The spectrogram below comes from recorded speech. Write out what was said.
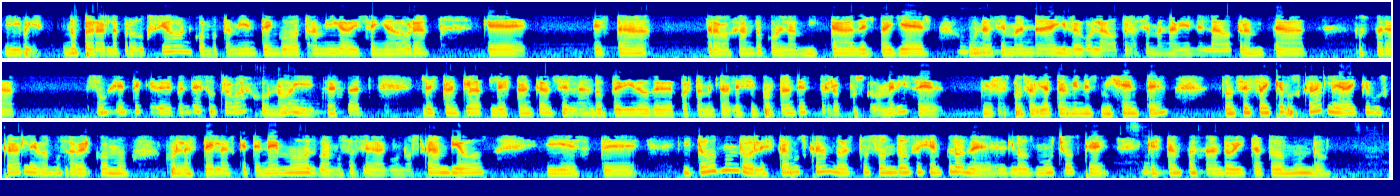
y no parar la producción como también tengo otra amiga diseñadora que está trabajando con la mitad del taller una semana y luego la otra semana viene la otra mitad, pues para son gente que depende de su trabajo, ¿no? Y le están, le están le están cancelando pedidos de departamentales importantes, pero pues como me dice, mi responsabilidad también es mi gente, entonces hay que buscarle, hay que buscarle, vamos a ver cómo con las telas que tenemos, vamos a hacer algunos cambios y este y todo el mundo le está buscando. Estos son dos ejemplos de los muchos que, que están pasando ahorita a todo el mundo.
